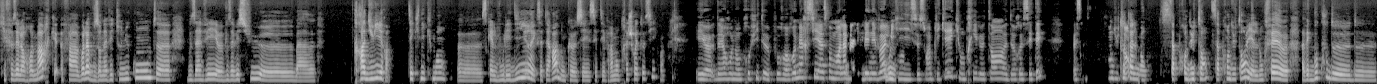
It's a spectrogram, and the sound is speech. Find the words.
qui faisaient leurs remarques, enfin voilà, vous en avez tenu compte, vous avez vous avez su bah, traduire techniquement ce qu'elle voulait dire, etc. Donc c'était vraiment très chouette aussi, quoi. Et euh, d'ailleurs, on en profite pour remercier à ce moment-là bah, les bénévoles oui. qui se sont impliqués, qui ont pris le temps de recéter, parce que ça prend du temps. Totalement ça prend du temps, ça prend du temps et elles l'ont fait euh, avec beaucoup de, de,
